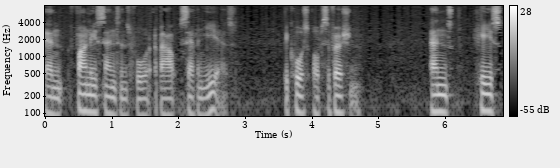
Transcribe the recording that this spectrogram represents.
and finally sentenced for about seven years because of subversion. And he's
